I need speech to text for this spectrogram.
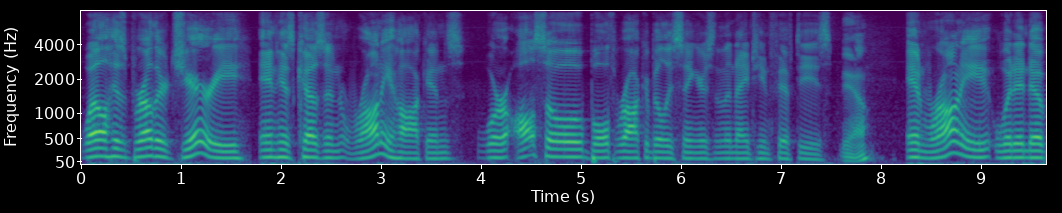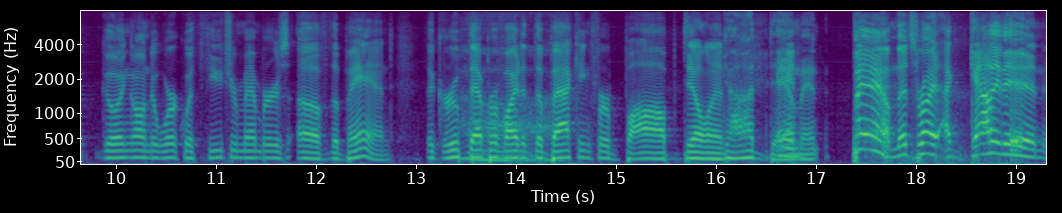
Well, his brother Jerry and his cousin Ronnie Hawkins were also both rockabilly singers in the 1950s. Yeah. And Ronnie would end up going on to work with future members of the band, the group that provided the backing for Bob Dylan. God damn And it! Bam! That's right. I got it in.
